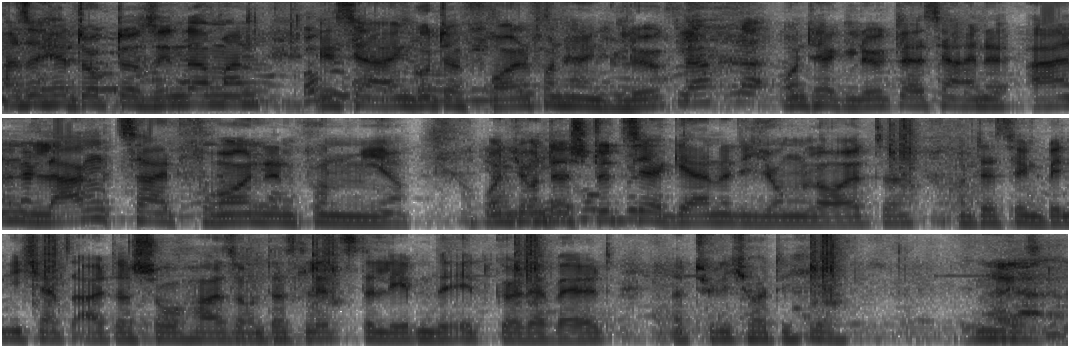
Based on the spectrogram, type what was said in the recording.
Also Herr Dr. Sindermann ist ja ein guter Freund von Herrn Glöckler und Herr Glöckler ist ja eine An Langzeitfreundin von mir. Und ich unterstütze ja gerne die jungen Leute und deswegen bin ich als alter Showhase und das letzte lebende It-Girl der Welt natürlich heute hier. Naja,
